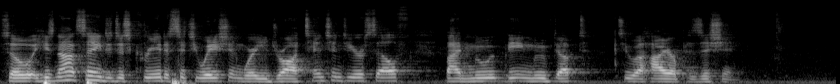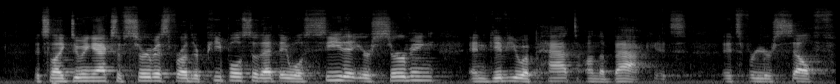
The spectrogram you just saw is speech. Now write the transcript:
So he's not saying to just create a situation where you draw attention to yourself by move, being moved up to a higher position. It's like doing acts of service for other people so that they will see that you're serving and give you a pat on the back. It's, it's for yourself.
